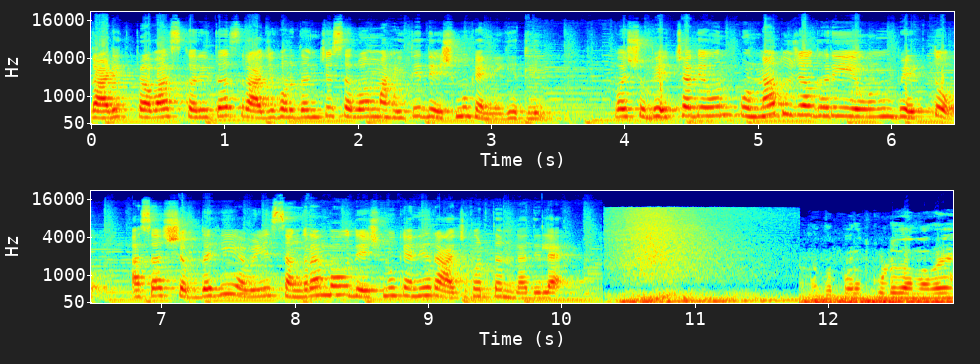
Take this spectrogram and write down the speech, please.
गाडीत प्रवास करीतच राजवर्धनची सर्व माहिती देशमुख यांनी घेतली. व शुभेच्छा देऊन पुन्हा तुझ्या घरी येऊन भेटतो असा शब्दही यावेळी संग्रामभाऊ देशमुख यांनी राजवर्धनला दिलाय. आता परत कुठे जाणार आहे?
